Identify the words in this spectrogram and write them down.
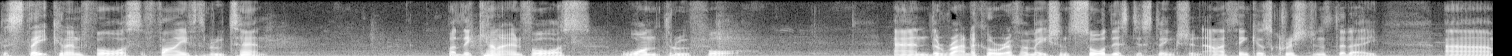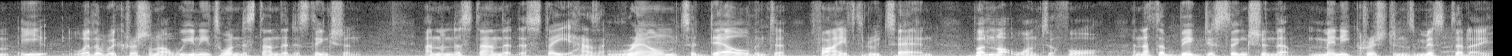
The state can enforce five through ten, but they cannot enforce one through four. And the radical Reformation saw this distinction. And I think as Christians today, um, whether we're Christian or not, we need to understand the distinction and understand that the state has a realm to delve into 5 through 10, but not 1 to 4. And that's a big distinction that many Christians miss today.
